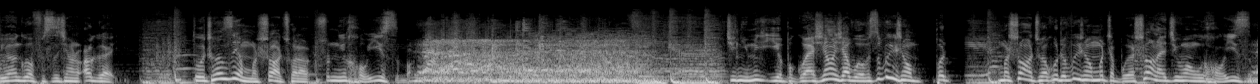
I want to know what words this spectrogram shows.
有人给我发私信说二哥，多长时间没上出来，说你好意思不？就你们也不关心一下我，是为什么不没上车或者为什么没直播，上来就问我好意思吗？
